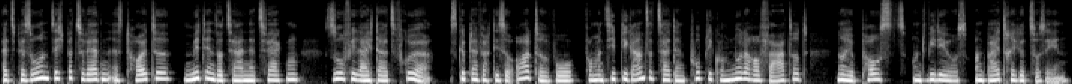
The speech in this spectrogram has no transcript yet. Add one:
Als Person sichtbar zu werden, ist heute mit den sozialen Netzwerken so viel leichter als früher. Es gibt einfach diese Orte, wo vom Prinzip die ganze Zeit dein Publikum nur darauf wartet, neue Posts und Videos und Beiträge zu sehen.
